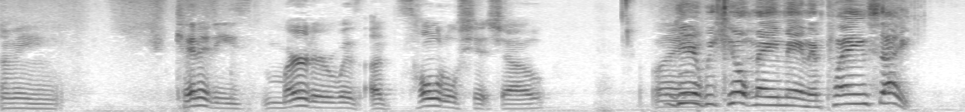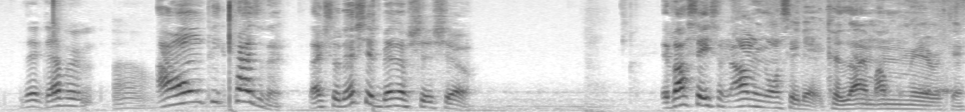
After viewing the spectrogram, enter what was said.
I mean, Kennedy's murder was a total shit show. Like, Yeah, we killed Main Man in plain sight. the government. Um, oh. our own pe- president. Like, so that shit been a shit show. If I say something, I'm even gonna say that because I'm I'm American.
